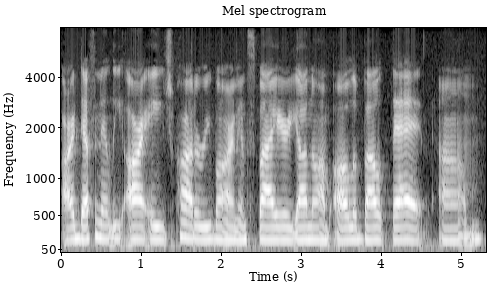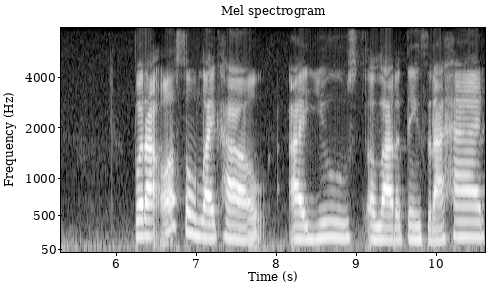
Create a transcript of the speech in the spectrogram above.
are definitely RH Pottery Barn inspired. Y'all know I'm all about that. Um, but I also like how I used a lot of things that I had,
